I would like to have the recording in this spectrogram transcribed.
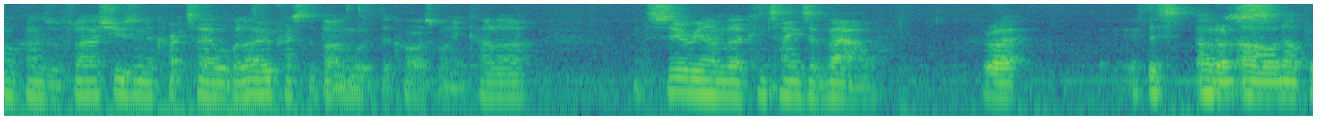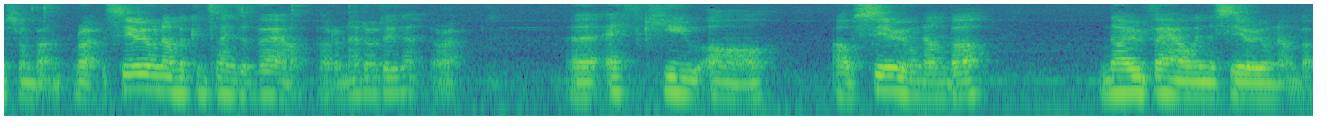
All kinds of flash. Using the correct table below, press the button with the corresponding colour. The serial number contains a vowel. Right. If this. Hold on. Oh no, I pressed the wrong button. Right. The serial number contains a vowel. Hold on. How do I do that? All right. Uh, FQR. Oh, serial number. No vowel in the serial number.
